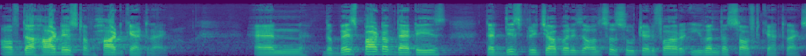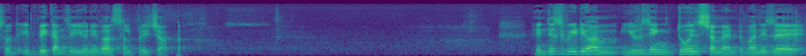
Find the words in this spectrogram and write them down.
of the hardest of hard cataract. And the best part of that is that this pre-chopper is also suited for even the soft cataract. So it becomes a universal pre-chopper. In this video, I'm using two instruments. One is a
